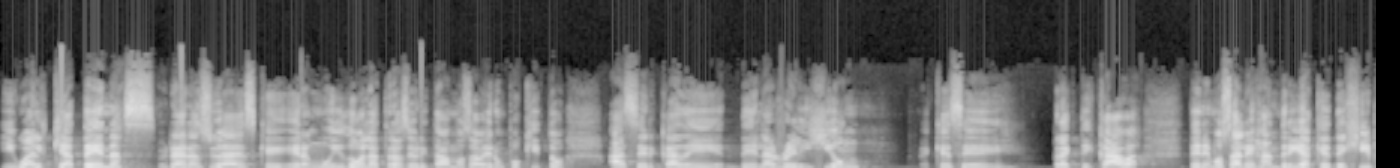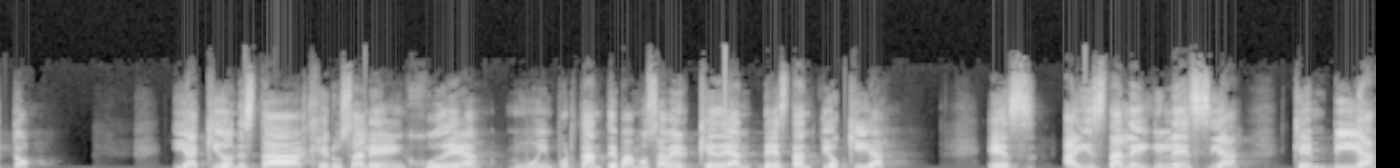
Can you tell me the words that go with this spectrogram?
igual que Atenas, eran ciudades que eran muy idólatras y ahorita vamos a ver un poquito acerca de, la religión que se practicaba. Tenemos Alejandría, que es de Egipto, y aquí donde está Jerusalén, Judea, muy importante, vamos a ver que de esta Antioquía es, ahí está la iglesia que envía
